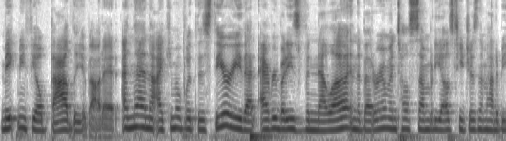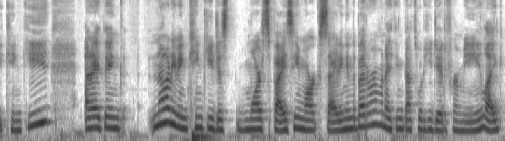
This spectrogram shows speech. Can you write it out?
make me feel badly about it and then i came up with this theory that everybody's vanilla in the bedroom until somebody else teaches them how to be kinky and i think not even kinky just more spicy more exciting in the bedroom and i think that's what he did for me like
